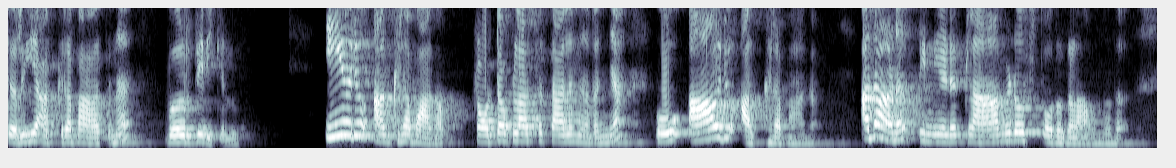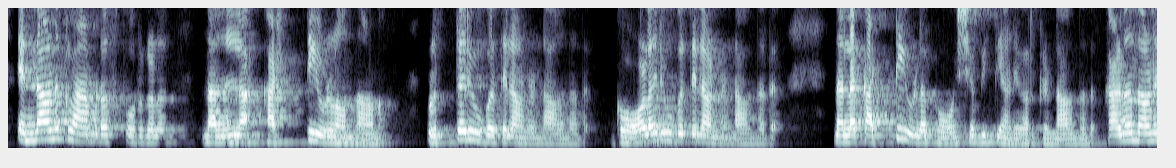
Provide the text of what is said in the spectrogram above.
ചെറിയ അഗ്രഭാഗത്തിന് വേർതിരിക്കുന്നു. ഈ ഒരു അഗ്രഭാഗം പ്രോട്ടോപ്ലാസത്താൽ നിറഞ്ഞ ഓ ആ ഒരു അഗ്രഭാഗം അതാണ് പിന്നീട് ക്ലാമിഡോസ്പോറുകളാവുന്നത്. എന്താണ് ക്ലാമിഡോസ്പോറുകൾ നല്ല കട്ടിയുള്ള ഒന്നാണ്. വൃത്തരൂപത്തിലാണ് ഉണ്ടാവുന്നത് ഗോളരൂപത്തിലാണ് ഉണ്ടാവുന്നത് നല്ല കട്ടിയുള്ള കോശഭിത്തിയാണ് ഇവർക്ക് ഉണ്ടാവുന്നത് കാരണം എന്താണ്?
